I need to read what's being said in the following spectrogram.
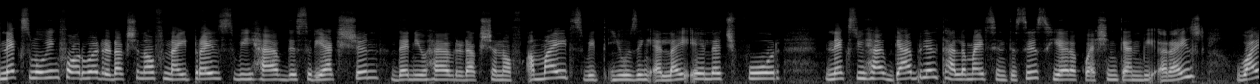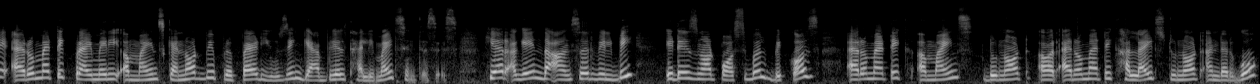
Next moving forward reduction of nitriles. We have this reaction. Then you have reduction of amides with using LiAlH4 Next you have Gabriel phthalimide synthesis. Here a question can be arised. Why aromatic primary amines cannot be prepared using Gabriel phthalimide synthesis? Here again the answer will be it is not possible because aromatic amines do not or aromatic halides do not undergo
